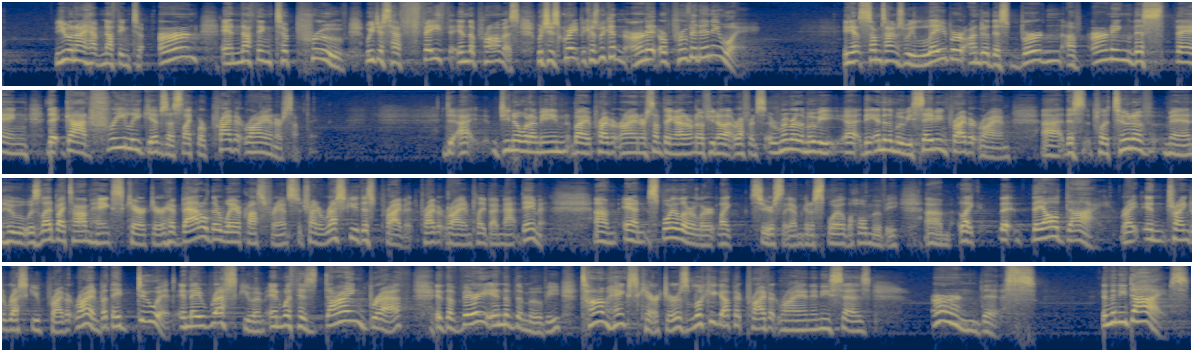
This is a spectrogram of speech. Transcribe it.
You and I have nothing to earn and nothing to prove. We just have faith in the promise, which is great because we couldn't earn it or prove it anyway. And yet sometimes we labor under this burden of earning this thing that God freely gives us, like we're Private Ryan or something. Do, I, do, you know what I mean by Private Ryan or something? I don't know if you know that reference. Remember the movie, uh, the end of the movie, Saving Private Ryan. Uh, this platoon of men who was led by Tom Hanks' character have battled their way across France to try to rescue this private, Private Ryan, played by Matt Damon. Um, and spoiler alert, like seriously, I'm going to spoil the whole movie. Um, like, they all die, right, in trying to rescue Private Ryan, but they do it and they rescue him. And with his dying breath, at the very end of the movie, Tom Hanks' character is looking up at Private Ryan and he says, Earn this. And then he dies.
